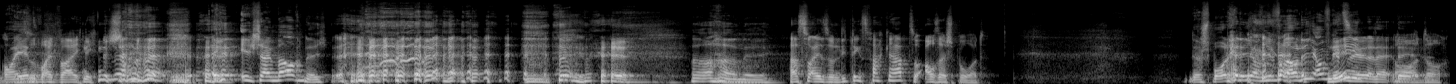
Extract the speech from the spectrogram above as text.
Oh, jetzt, so weit war ich nicht in der Schule. ich scheinbar auch nicht. oh, nee. Hast du eigentlich so ein Lieblingsfach gehabt, so außer Sport? Der Sport hätte ich auf jeden Fall auch nicht aufgezählt, Alter. Nee. Oh, doch.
